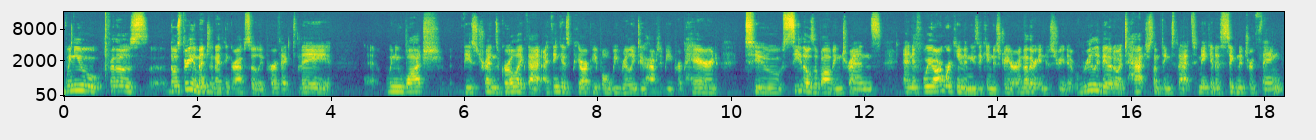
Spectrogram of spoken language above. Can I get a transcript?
when you for those those three you mentioned, I think are absolutely perfect. They when you watch these trends grow like that, I think as PR people, we really do have to be prepared to see those evolving trends. And if we are working in the music industry or another industry, to really be able to attach something to that to make it a signature thing.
